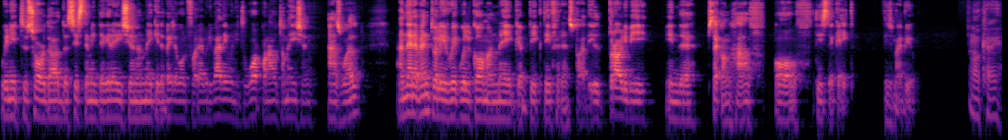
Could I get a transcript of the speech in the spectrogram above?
We need to sort out the system integration and make it available for everybody. We need to work on automation as well. And then eventually RIC will come and make a big difference, but it'll probably be in the second half of this decade is my view. Okay,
